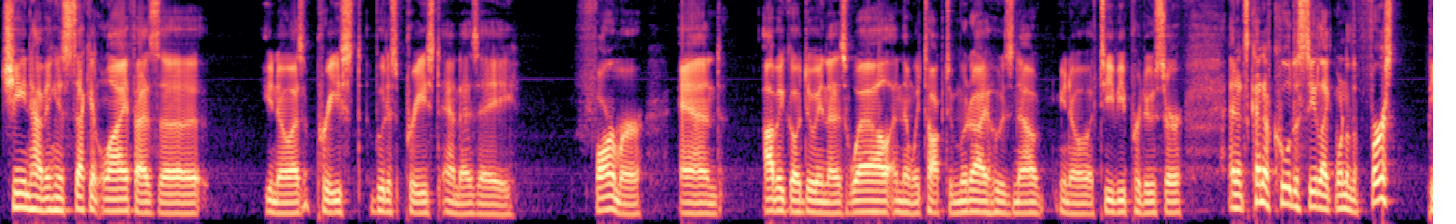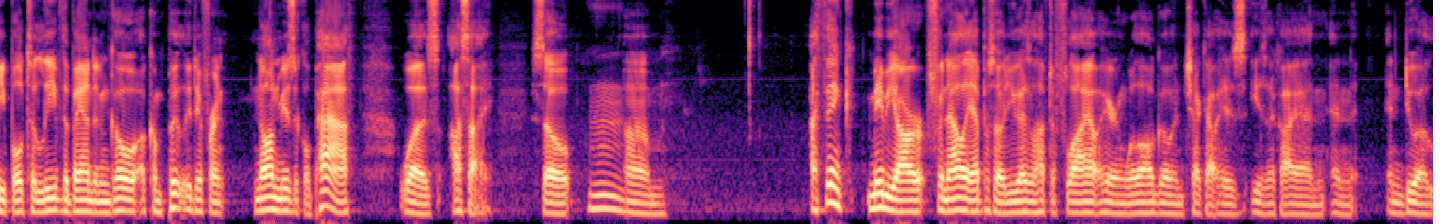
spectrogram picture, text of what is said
Chin having his second life as a you know as a priest, Buddhist priest, and as a farmer, and Abiko doing that as well. And then we talked to Murai, who's now you know a TV producer, and it's kind of cool to see like one of the first people to leave the band and go a completely different non-musical path was Asai. So um, I think maybe our finale episode, you guys will have to fly out here and we'll all go and check out his izakaya and and and do a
